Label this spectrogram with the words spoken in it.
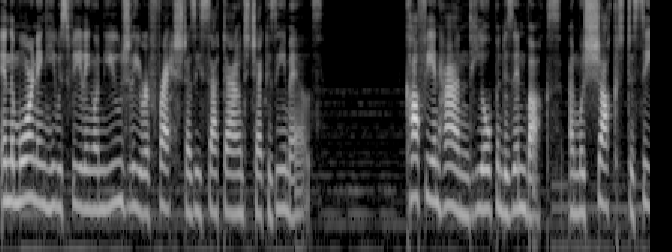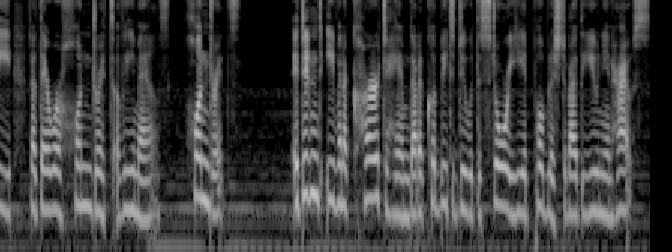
In the morning, he was feeling unusually refreshed as he sat down to check his emails. Coffee in hand, he opened his inbox and was shocked to see that there were hundreds of emails. Hundreds. It didn't even occur to him that it could be to do with the story he had published about the Union House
